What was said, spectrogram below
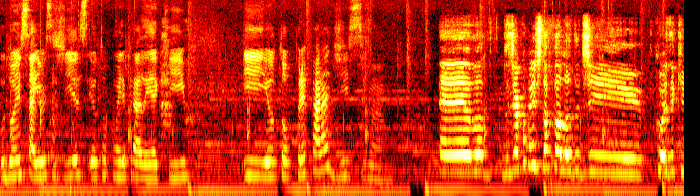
O 2 saiu esses dias, eu tô com ele pra ler aqui. E eu tô preparadíssima. É, já como a gente tá falando de coisa que,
